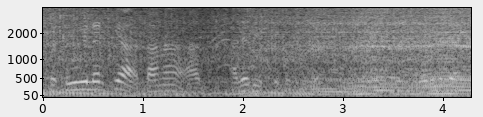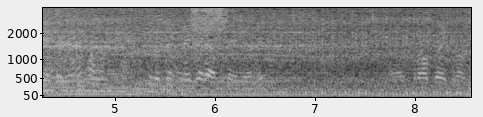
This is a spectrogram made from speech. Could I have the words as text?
సో టూ వీలర్స్కి చాలా అదే తీసుకుంటుంది ఫోర్ వీలర్స్ అయితే కనుక మనం ఇక్కడ ప్రెషర్ అప్లై చేయాలి డ్రాప్ బై డ్రాప్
